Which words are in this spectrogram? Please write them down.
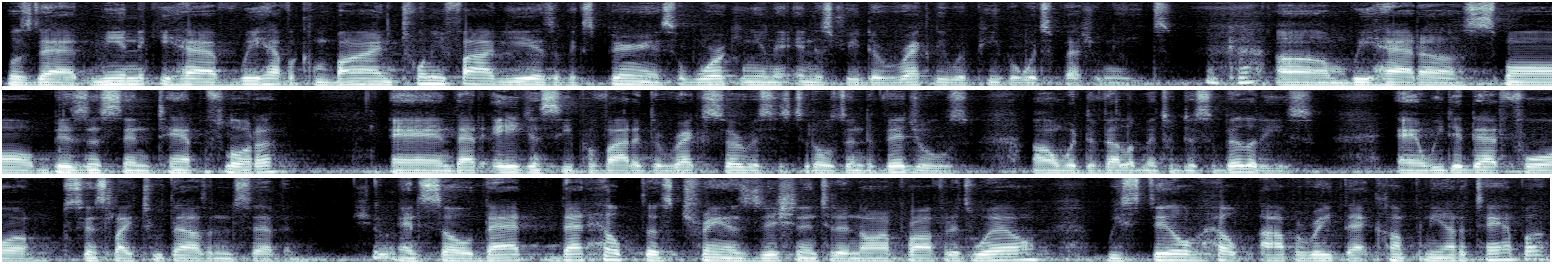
was that me and Nikki have we have a combined 25 years of experience working in the industry directly with people with special needs. Okay. Um, we had a small business in Tampa, Florida, and that agency provided direct services to those individuals um, with developmental disabilities. And we did that for since like 2007. Sure. And so that, that helped us transition into the nonprofit as well. We still help operate that company out of Tampa.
